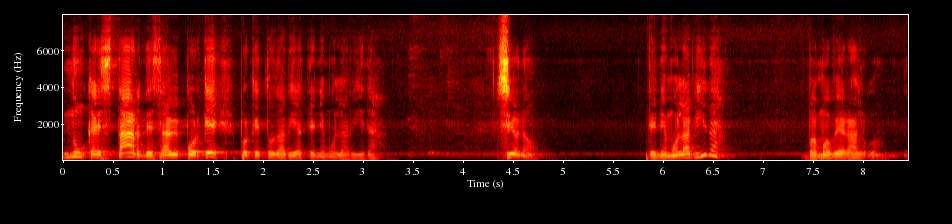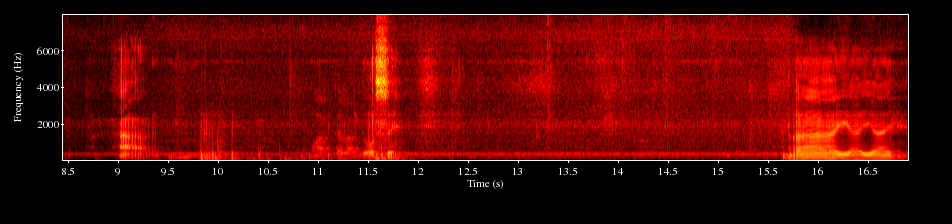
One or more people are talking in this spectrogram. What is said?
Nunca es tarde, ¿sabe por qué? Porque todavía tenemos la vida. ¿Sí o no? Tenemos la vida. Vamos a ver algo. Ah, hasta las 12. Ay, ay, ay.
